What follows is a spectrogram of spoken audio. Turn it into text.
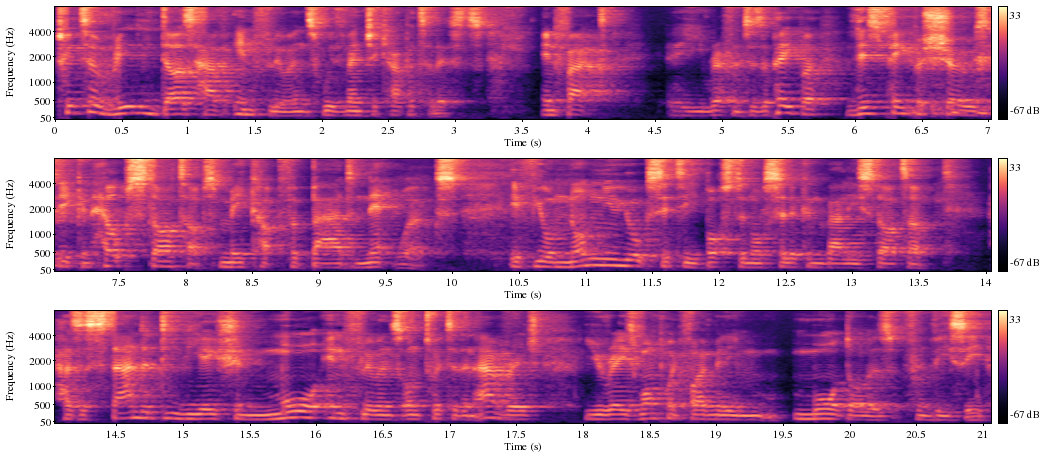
Twitter really does have influence with venture capitalists. In fact, he references a paper. This paper shows it can help startups make up for bad networks. If your non New York City, Boston, or Silicon Valley startup has a standard deviation more influence on Twitter than average, you raise 1.5 million more dollars from VC.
